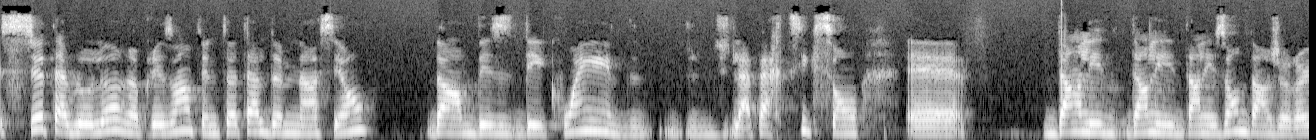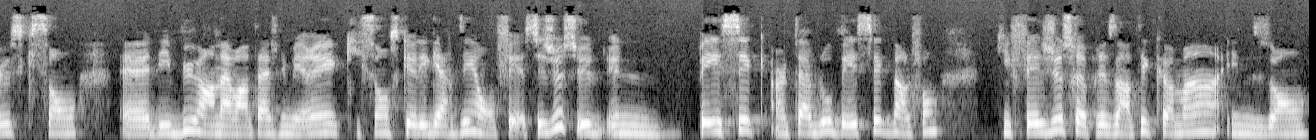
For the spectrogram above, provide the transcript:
ce tableau-là représente une totale domination dans des, coins de, la partie qui sont euh, dans, les, dans, les, dans les zones dangereuses, qui sont euh, des buts en avantage numérique, qui sont ce que les gardiens ont fait. C'est juste une, une basic, un tableau basic, dans le fond, qui fait juste représenter comment ils nous ont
